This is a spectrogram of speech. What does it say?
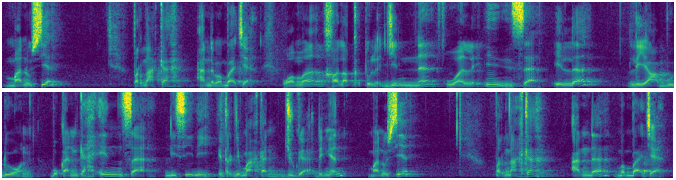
manusia? Pernahkah Anda membaca wa ma khalaqtul jinna wal insa illa liya'budun? Bukankah insa di sini diterjemahkan juga dengan manusia? Pernahkah Anda membaca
